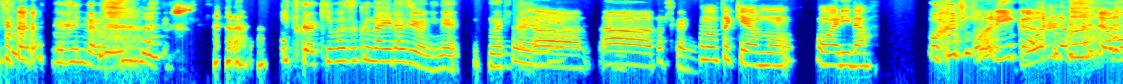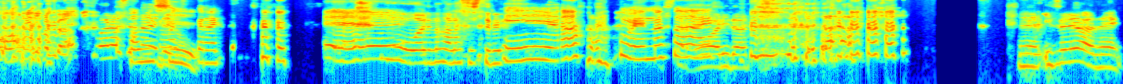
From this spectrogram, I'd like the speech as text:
気まずいんだろうね。いつか気まずくないラジオにね、なりたい。あーあー、確かに。その時はもう終わりだ。終わり終わりか。終わりだもう 終わりなのか。終わらせないでえもう終わりの話してる。えー、あごめんなさい。終わりだ。ね、いずれはね、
